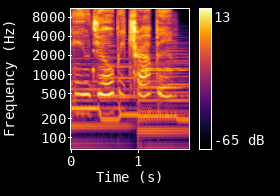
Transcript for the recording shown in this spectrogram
You Joe be trappin'.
